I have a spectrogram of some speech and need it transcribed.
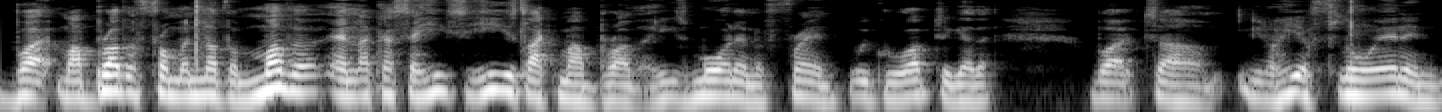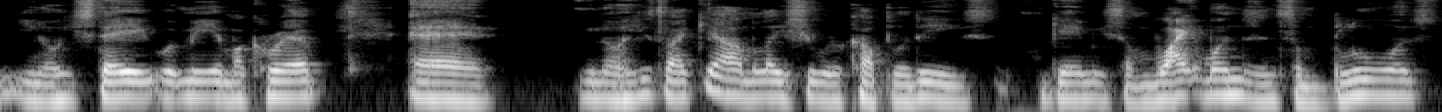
But my brother from another mother, and like I said, he's he's like my brother. He's more than a friend. We grew up together. But um, you know, he flew in and you know, he stayed with me in my crib and you know, he's like, Yeah, I'm gonna lace you with a couple of these. He gave me some white ones and some blue ones.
